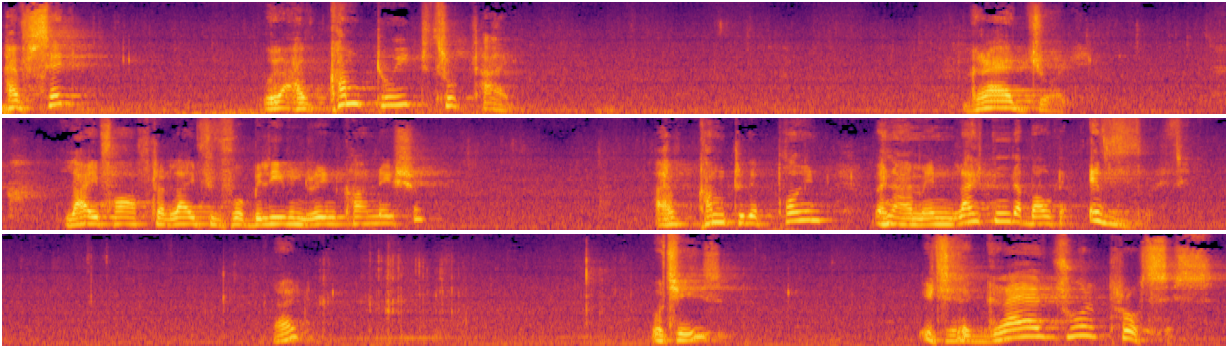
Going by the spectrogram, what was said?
have said, we have come to it through time. Gradually life after life, if you believe in reincarnation. I've come to the point when I'm enlightened about everything. Right? Which is, it is a gradual process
